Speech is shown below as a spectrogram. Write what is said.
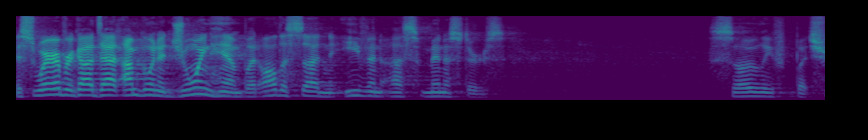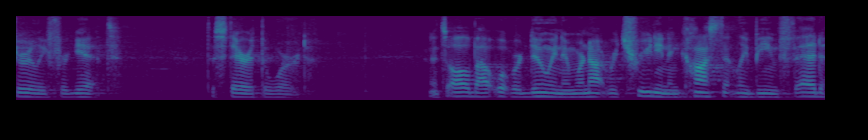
It's wherever God's at, I'm going to join Him. But all of a sudden, even us ministers slowly but surely forget to stare at the Word. It's all about what we're doing, and we're not retreating and constantly being fed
